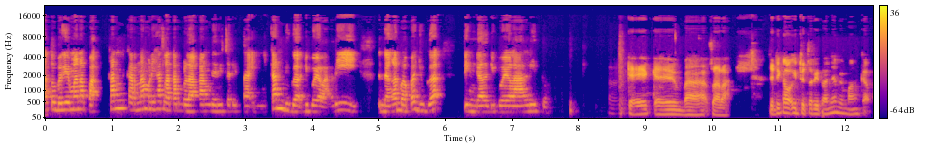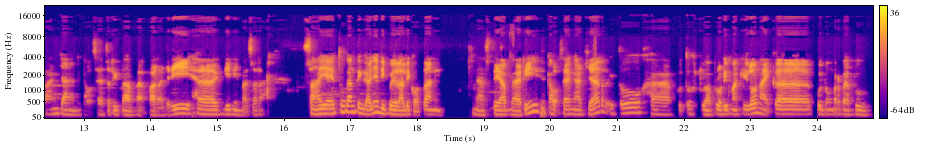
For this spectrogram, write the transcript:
atau bagaimana Pak? Kan karena melihat latar belakang dari cerita ini kan juga di Boyolali, sedangkan Bapak juga tinggal di Boyolali tuh. Oke, oke Mbak Sarah. Jadi kalau ide ceritanya memang agak panjang nih kalau saya cerita Mbak Farah. Jadi uh, gini Mbak Sarah, saya itu kan tinggalnya di Boyolali kota nih. Nah setiap hari kalau saya ngajar itu uh, butuh 25 kilo naik ke Gunung Merbabu.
